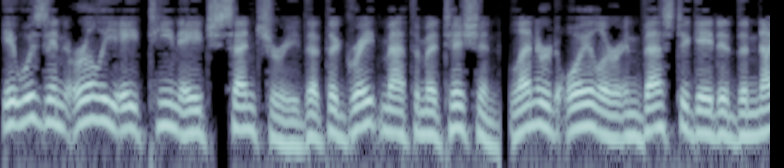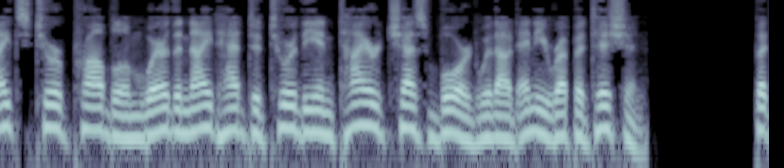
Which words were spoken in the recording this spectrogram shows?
It was in early 18th century that the great mathematician, Leonhard Euler investigated the knight's tour problem where the knight had to tour the entire chess board without any repetition. But,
